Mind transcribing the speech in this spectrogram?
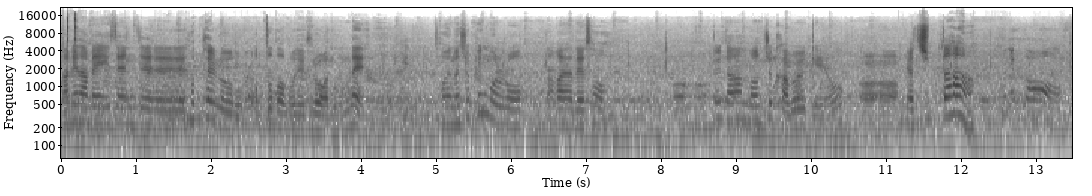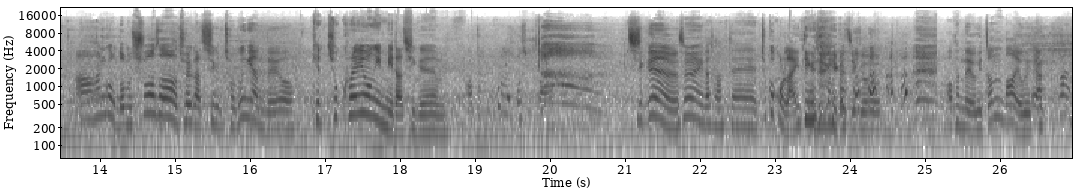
마리나 베이 샌즈 호텔로 어쩌다 보니 들어왔는데 저희는 쇼핑몰로 나가야 돼서 일단 한번 쭉 가볼게요. 야 춥다. 그니까. 아 한국 너무 추워서 저희가 지금 적응이 안 돼요. 개초 크레용입니다 지금. 아 초코콘 먹고 싶다. 지금 소영이가 저한테 초코콘 라이팅을 당해가지고. 아 근데 여기 쩐다 여기 그. 약간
